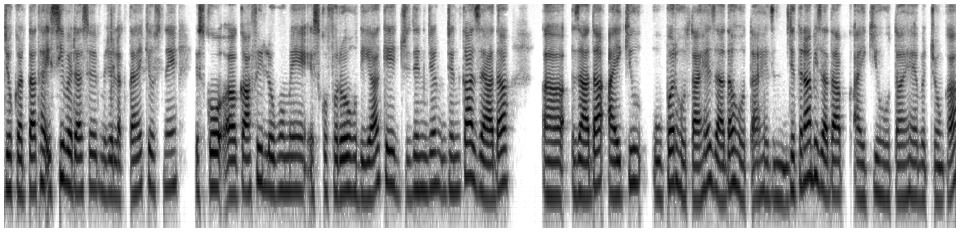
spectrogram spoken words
جو کرتا تھا، اسی وجہ سے مجھے لگتا ہے کہ اس نے اس کو کافی لوگوں میں اس کو فروغ دیا کہ جن جن جن کا زیادہ زیادہ آئی کیو اوپر ہوتا ہے، زیادہ ہوتا ہے جتنا بھی زیادہ آئی کیو ہوتا ہے بچوں کا،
